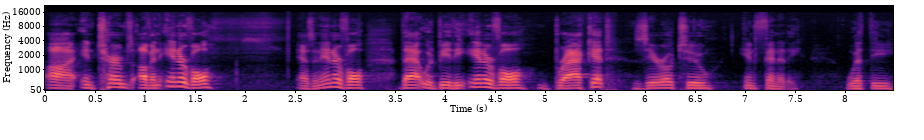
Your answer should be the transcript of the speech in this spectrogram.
Uh, in terms of an interval, as an interval, that would be the interval bracket 0 to infinity with the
